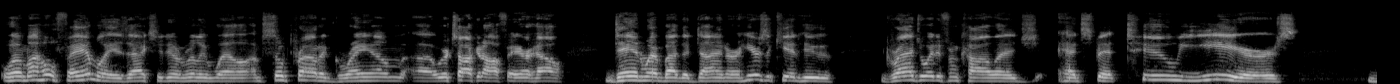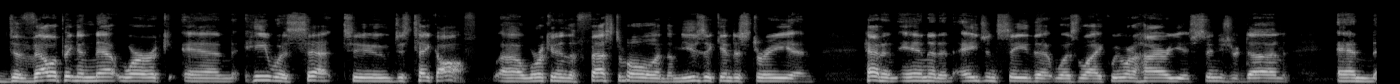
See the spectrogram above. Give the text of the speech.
Well, my whole family is actually doing really well. I'm so proud of Graham. Uh, we are talking off air how Dan went by the diner. Here's a kid who graduated from college, had spent two years developing a network, and he was set to just take off, uh, working in the festival and the music industry, and had an in and an agency that was like, "We want to hire you as soon as you're done," and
